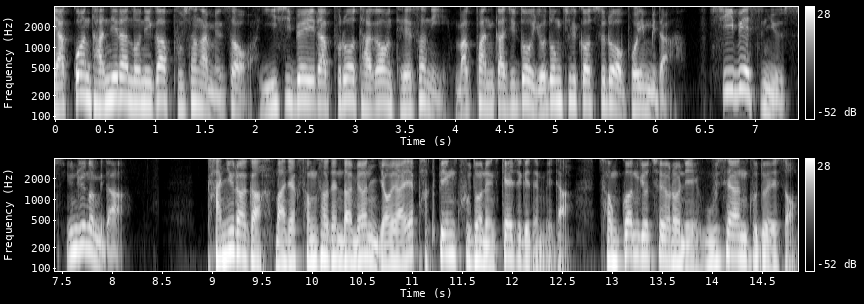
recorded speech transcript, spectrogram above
야권 단일화 논의가 부상하면서 20여일 앞으로 다가온 대선이 막판까지도 요동칠 것으로 보입니다. CBS 뉴스 윤준호입니다. 단일화가 만약 성사된다면 여야의 박빙 구도는 깨지게 됩니다. 정권 교체 여론이 우세한 구도에서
